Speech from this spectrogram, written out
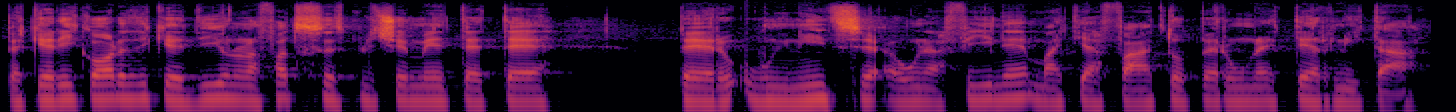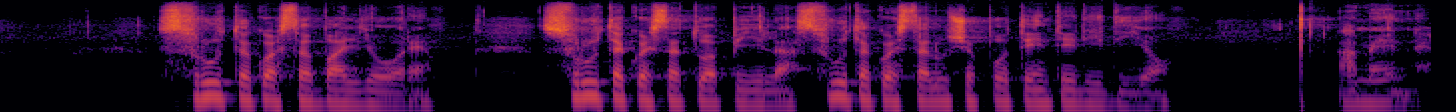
Perché ricordi che Dio non ha fatto semplicemente te per un inizio e una fine, ma ti ha fatto per un'eternità. Sfrutta questo bagliore, sfrutta questa tua pila, sfrutta questa luce potente di Dio. Amen.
